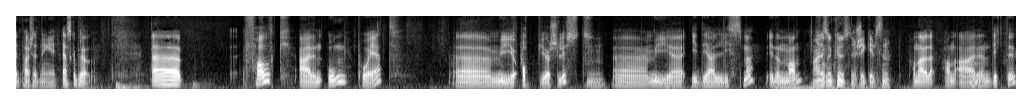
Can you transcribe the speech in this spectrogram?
et par setninger. jeg skal prøve det. Uh, Falk er en ung poet. Eh, mye oppgjørslyst. Mm. Uh, mye idealisme i den mann. Han er liksom kunstnerskikkelsen. Han er jo det. Han er Mm. en dikter.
